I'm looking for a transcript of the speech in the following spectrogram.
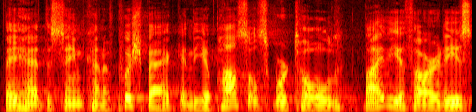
they had the same kind of pushback, and the apostles were told by the authorities,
